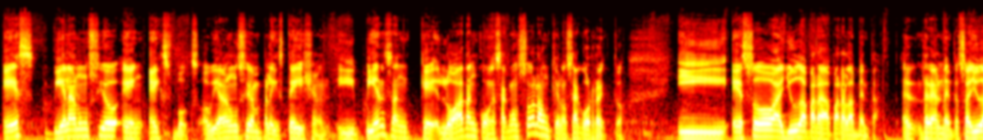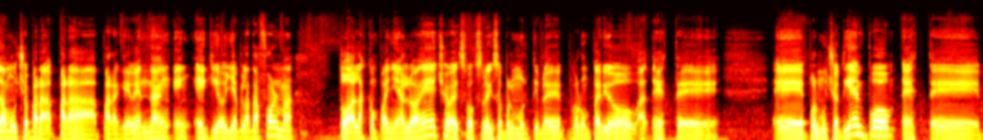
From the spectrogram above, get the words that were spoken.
es vi el anuncio en Xbox o vi el anuncio en PlayStation y piensan que lo atan con esa consola aunque no sea correcto. Y eso ayuda para, las ventas, eh, realmente. Eso ayuda mucho para, para, para que vendan en X o Y plataforma Todas las compañías lo han hecho. Xbox lo hizo por múltiples, por un periodo este, eh, por mucho tiempo. Este,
